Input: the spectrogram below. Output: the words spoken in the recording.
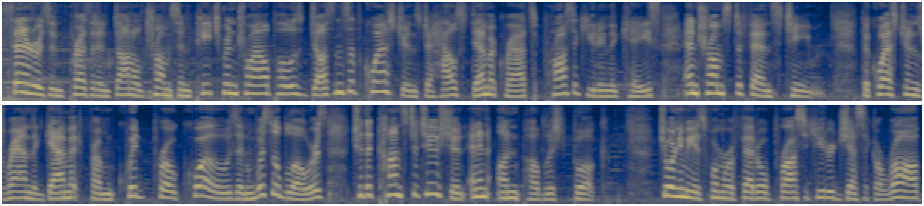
Senators in President Donald Trump's impeachment trial posed dozens of questions to House Democrats prosecuting the case and Trump's defense team. The questions ran the gamut from quid pro quos and whistleblowers to the Constitution and an unpublished book. Joining me is former federal prosecutor Jessica Roth,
